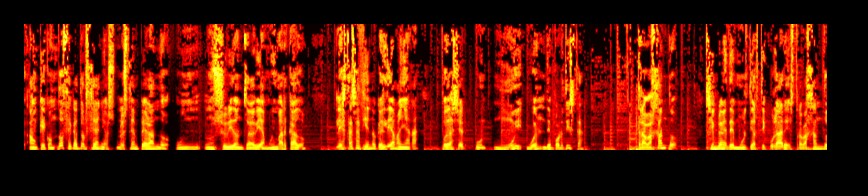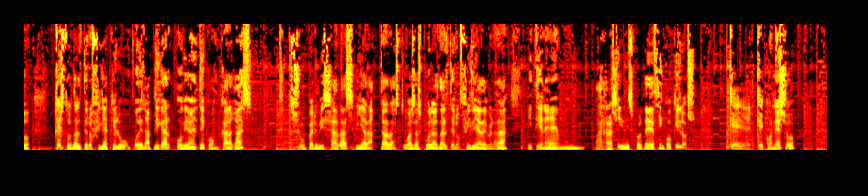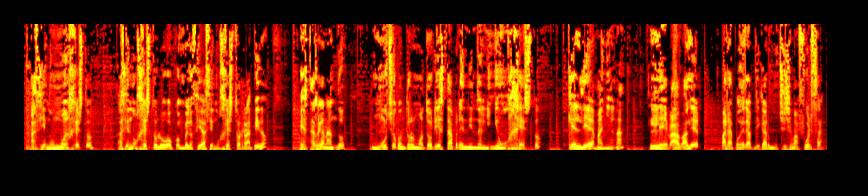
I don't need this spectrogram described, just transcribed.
aunque con 12, 14 años no estén pegando un, un subidón todavía muy marcado, le estás haciendo que el día de mañana pueda ser un muy buen deportista. Trabajando simplemente multiarticulares, trabajando gestos de alterofilia que luego pueden aplicar, obviamente, con cargas supervisadas y adaptadas. Tú vas a escuelas de alterofilia de verdad y tienen barras y discos de 5 kilos. Que, que con eso, haciendo un buen gesto, haciendo un gesto luego con velocidad, haciendo un gesto rápido, estás ganando mucho control motor y está aprendiendo el niño un gesto que el día de mañana le va a valer para poder aplicar muchísima fuerza.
